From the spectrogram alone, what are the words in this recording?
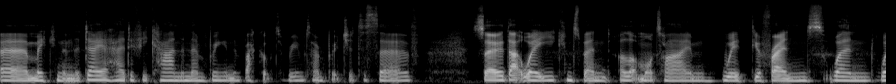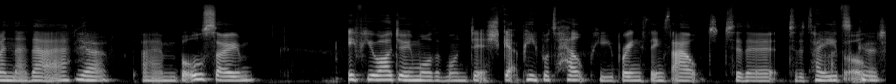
Uh, making them the day ahead if you can, and then bringing them back up to room temperature to serve. So that way you can spend a lot more time with your friends when when they're there. Yeah. Um, but also, if you are doing more than one dish, get people to help you bring things out to the to the That's table good.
